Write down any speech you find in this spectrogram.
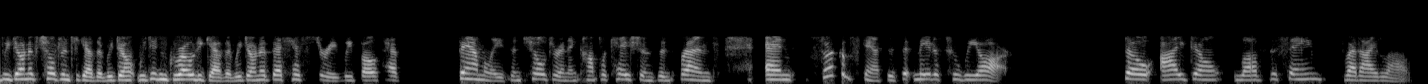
We don't have children together. We don't we didn't grow together. We don't have that history. We both have families and children and complications and friends and circumstances that made us who we are. So I don't love the same, but I love.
